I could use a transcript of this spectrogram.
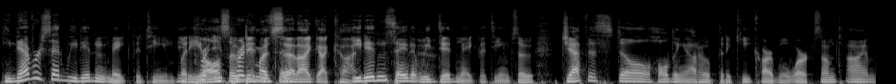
He never said we didn't make the team, but he, pre- also pretty didn't much say, said I got cut. he didn't say that we did make the team. So Jeff is still holding out hope that a key card will work sometime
